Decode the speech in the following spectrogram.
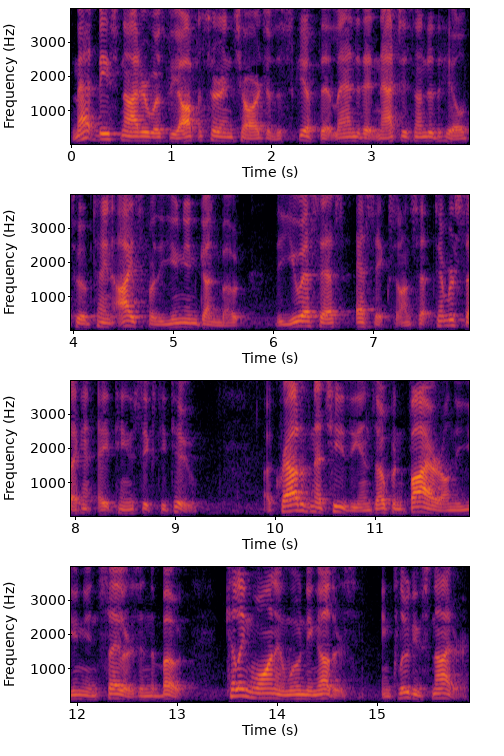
Matt B. Snyder was the officer in charge of the skiff that landed at Natchez under the Hill to obtain ice for the Union gunboat, the USS Essex, on September 2, 1862. A crowd of Natchezians opened fire on the Union sailors in the boat, killing one and wounding others, including Snyder.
